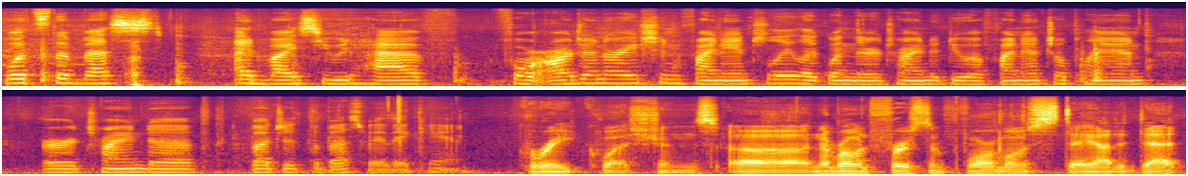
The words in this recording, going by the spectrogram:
what's the best advice you would have for our generation financially, like when they're trying to do a financial plan or trying to budget the best way they can? Great questions. Uh, number one, first and foremost, stay out of debt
